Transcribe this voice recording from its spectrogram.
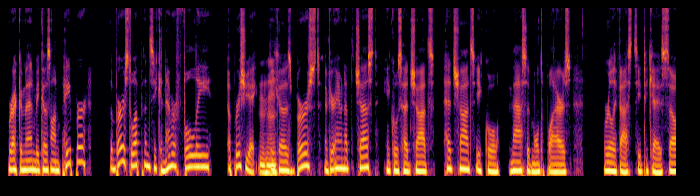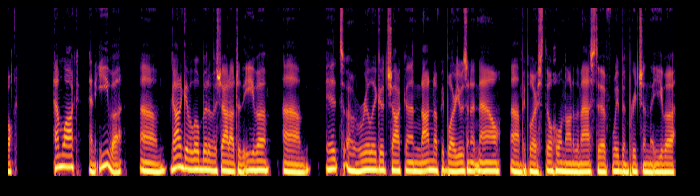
recommend because on paper, the burst weapons you can never fully appreciate Mhm. because burst, if you're aiming at the chest, equals headshots. Headshots equal massive multipliers, really fast CTKs. So Hemlock and Eva, um, got to give a little bit of a shout out to the Eva. Um, it's a really good shotgun. Not enough people are using it now. Um, people are still holding on to the Mastiff. We've been preaching the Eva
